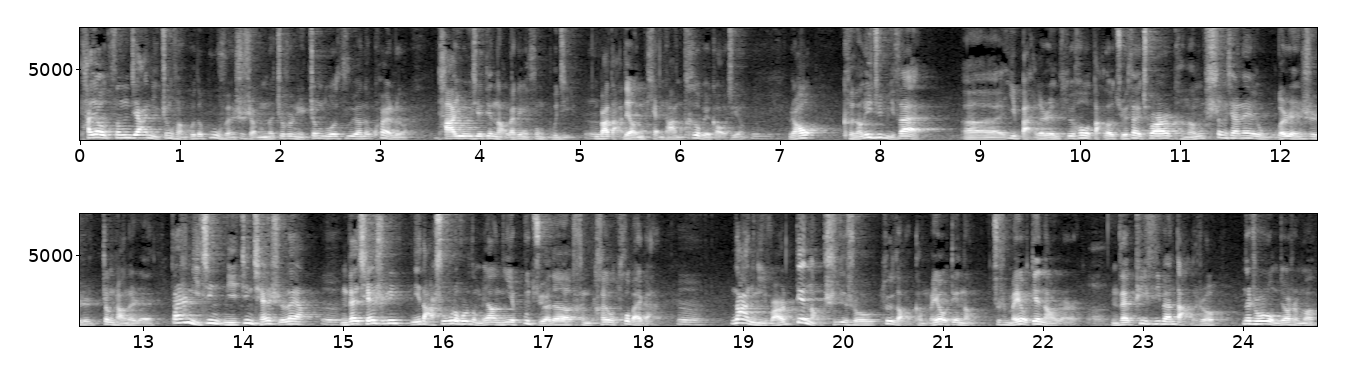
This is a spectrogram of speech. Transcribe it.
它要增加你正反馈的部分是什么呢？就是你争夺资源的快乐。它用一些电脑来给你送补给，你把它打掉，你舔它，你特别高兴。嗯然后可能一局比赛，呃，一百个人，最后打到决赛圈，可能剩下那五个人是正常的人，但是你进你进前十了呀，嗯你在前十你你打输了或者怎么样，你也不觉得很很有挫败感。嗯那你玩电脑吃鸡的时候，最早可没有电脑，就是没有电脑人。你在 PC 版打的时候，那时候我们叫什么？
